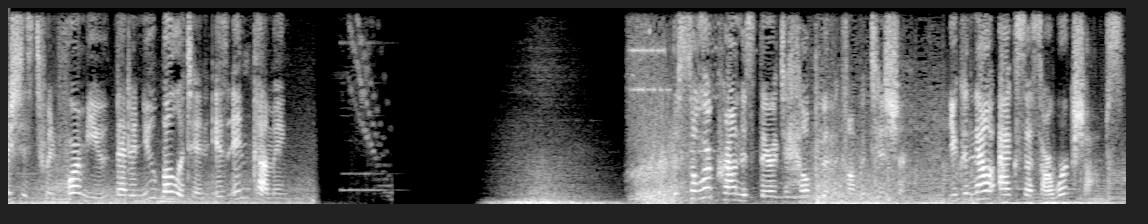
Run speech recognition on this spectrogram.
Wishes to inform you that a new bulletin is incoming. The Solar Crown is there to help you in the competition. You can now access our workshops.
